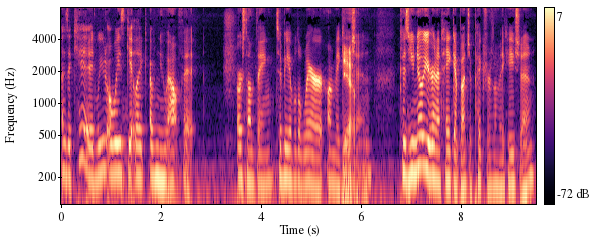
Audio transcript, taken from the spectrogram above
as a kid, we'd always get like a new outfit or something to be able to wear on vacation. Because you know you're going to take a bunch of pictures on vacation.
